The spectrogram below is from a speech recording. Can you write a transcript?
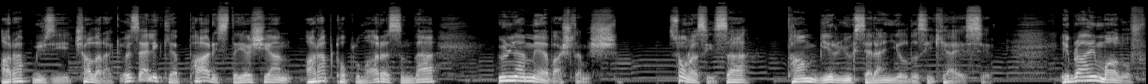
Arap müziği çalarak özellikle Paris'te yaşayan Arap toplumu arasında ünlenmeye başlamış. Sonrası ise tam bir yükselen yıldız hikayesi. İbrahim Maluf,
